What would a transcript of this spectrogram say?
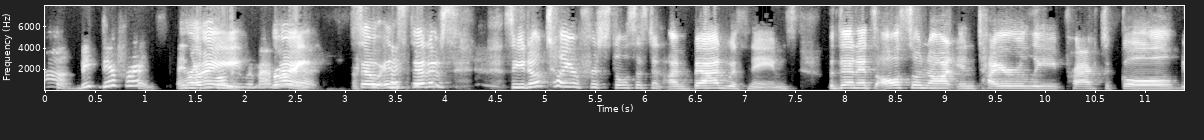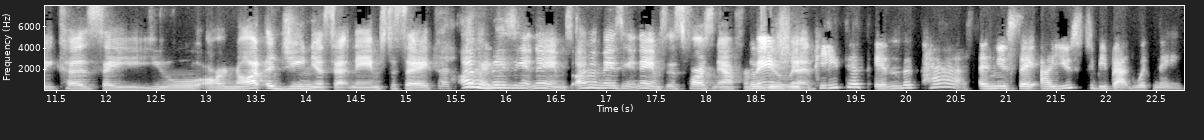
Huh, big difference. And right, remember right. It so instead of so you don't tell your personal assistant i'm bad with names but then it's also not entirely practical because say you are not a genius at names to say i'm amazing at names i'm amazing at names as far as an affirmation so you repeat it in the past and you say i used to be bad with names.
